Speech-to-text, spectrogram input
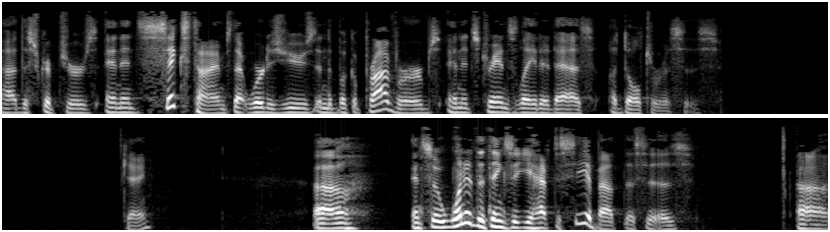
uh, the scriptures, and then six times that word is used in the book of Proverbs, and it's translated as adulteresses. Okay? Uh, and so, one of the things that you have to see about this is, uh,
